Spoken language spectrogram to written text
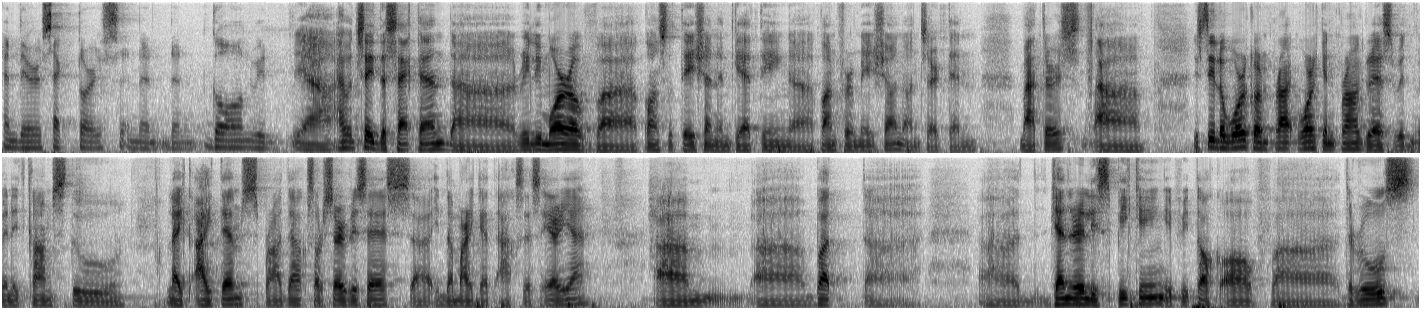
and their sectors, and then then go on with Yeah, I would say the second, uh, really more of uh, consultation and getting uh, confirmation on certain matters. Uh, it's still a work on work in progress with, when it comes to like items, products, or services uh, in the market access area. Um, uh, but generally speaking, if we talk of the rules,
